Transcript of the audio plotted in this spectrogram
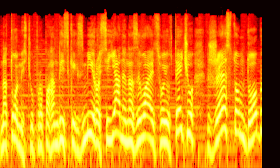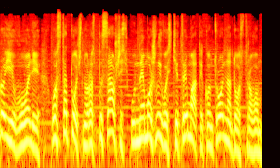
Натомість у пропагандистських змі росіяни називають свою втечу жестом доброї волі, остаточно розписавшись у неможливості тримати контроль над островом,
